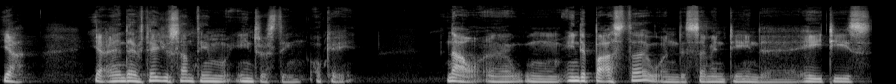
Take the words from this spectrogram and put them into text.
Yeah. Yeah. And I'll tell you something interesting. Okay. Now, uh, in the past, uh, in the 70s, the 80s,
